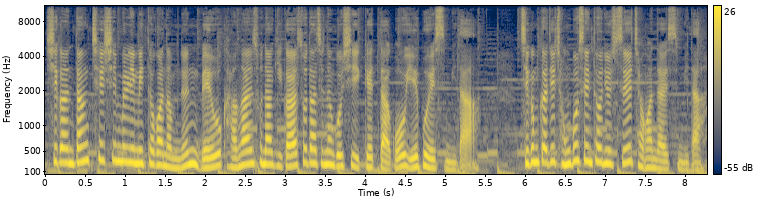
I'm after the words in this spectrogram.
시간당 70mm가 넘는 매우 강한 소나기가 쏟아지는 곳이 있겠다고 예보했습니다. 지금까지 정보센터 뉴스 정한나였습니다.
